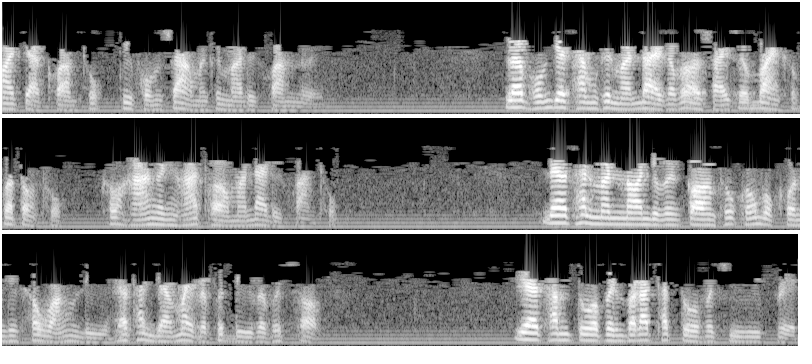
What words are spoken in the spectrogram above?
มาจากความทุกข์ที่ผมสร้างมันขึ้นมาด้วยความเหนื่อยแล้วผมจะทำขึ้นมาได้ก็เพราะอาศัยชาวบ้านเขาก็ต้องทุกข์เขาหาเงินหาทองมาได้ด้วยความทุกข์ แล้วท่านมันนอนอยู่เป็นกองทุกข์ของบุคคลที่เขาหวังดี แล้วท่านอย่าไม่ประพฤติดีประพฤติชอบอย่าทำตัวเป็นปรัตทัตตัวประชีวีเปรต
